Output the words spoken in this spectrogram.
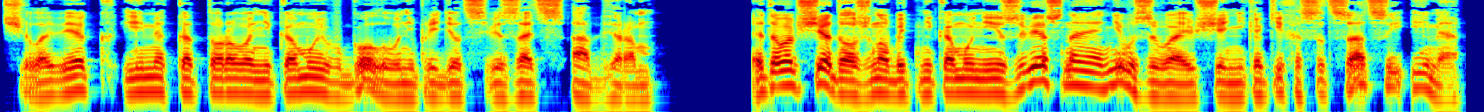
Человек, имя которого никому и в голову не придет связать с Абвером. Это вообще должно быть никому неизвестное, не вызывающее никаких ассоциаций имя.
